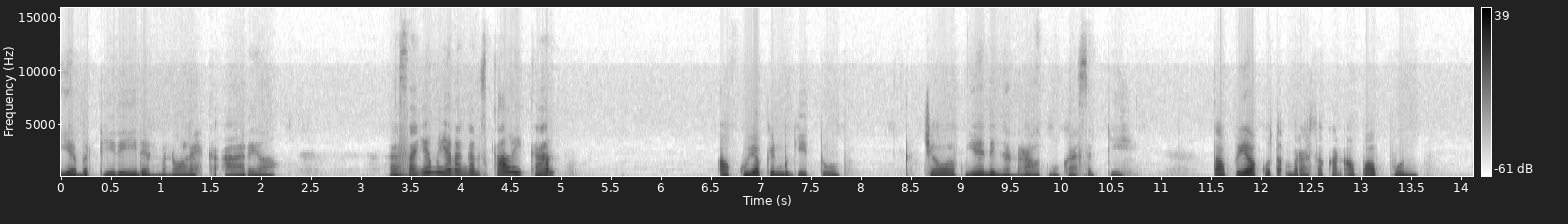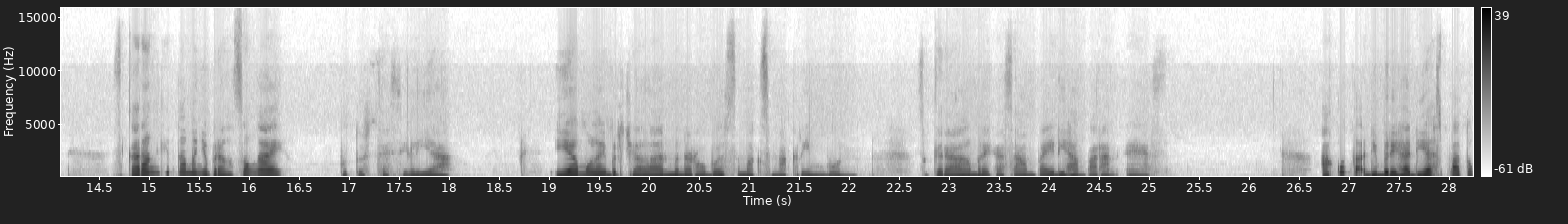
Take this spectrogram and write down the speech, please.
Ia berdiri dan menoleh ke Ariel. Rasanya menyenangkan sekali kan? Aku yakin begitu. Jawabnya dengan raut muka sedih. Tapi aku tak merasakan apa pun. Sekarang kita menyeberang sungai, putus Cecilia. Ia mulai berjalan menerobos semak-semak rimbun. Segera mereka sampai di hamparan es. Aku tak diberi hadiah sepatu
